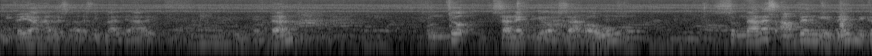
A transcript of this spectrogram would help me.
nike yang harus harus dipelajari. Dan untuk sanetiosa mau sebenarnya hampir mirip nih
